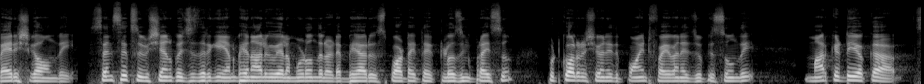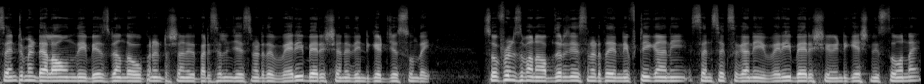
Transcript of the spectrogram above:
బైరిష్గా ఉంది. సెన్సెక్స్ విషయానికి వచ్చేసరికి ఎనభై నాలుగు వేల మూడు వందల డెబ్బై ఆరు స్పాట్ అయితే closing price. Put call ratio అనేది పాయింట్ ఫైవ్ అనేది చూపిస్తుంది. మార్కెట్ యొక్క సెంటిమెంట్ ఎలా ఉంది? Based on the open interest అనేది పరిశీలన చేసినట్టయితే వెరీ బేరిష్ అనేది ఇండికేట్ చేస్తుంది. సో ఫ్రెండ్స్ మనం అబ్జర్వ్ చేసినట్టయితే నిఫ్టీ కానీ సెన్సెక్స్ కానీ వెరీ బేరిష్ ఇండికేషన్ ఇస్తూ ఉన్నాయి.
